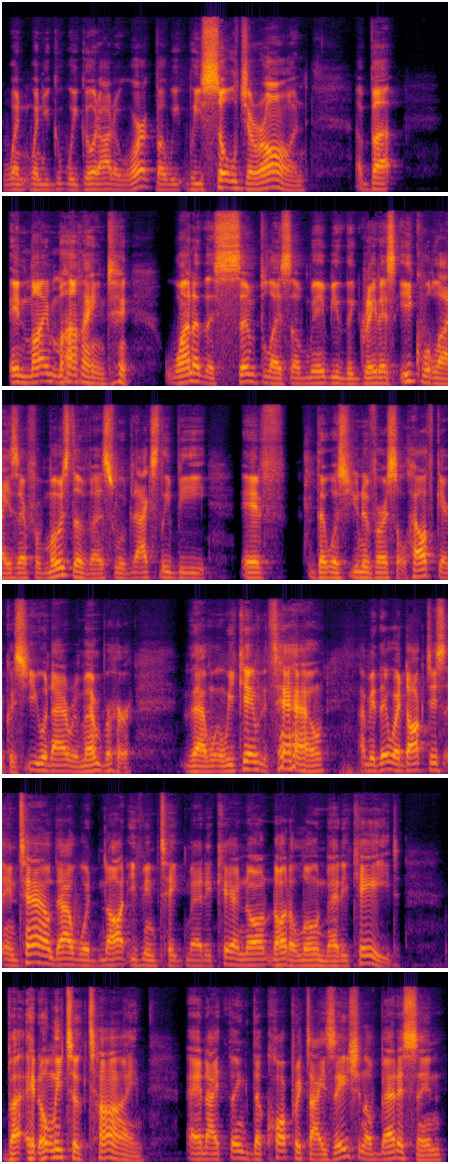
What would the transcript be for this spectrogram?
when when you we go out to work. But we we soldier on. But in my mind, one of the simplest or maybe the greatest equalizer for most of us would actually be if there was universal health care. Because you and I remember that when we came to town, I mean, there were doctors in town that would not even take Medicare, not, not alone Medicaid. But it only took time. And I think the corporatization of medicine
